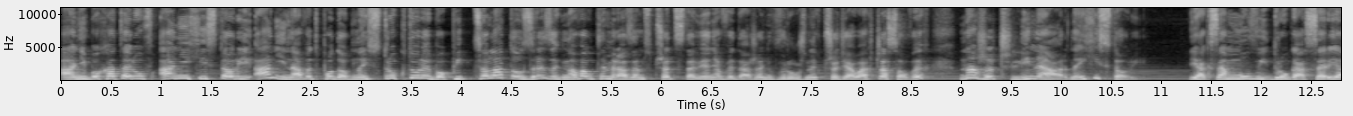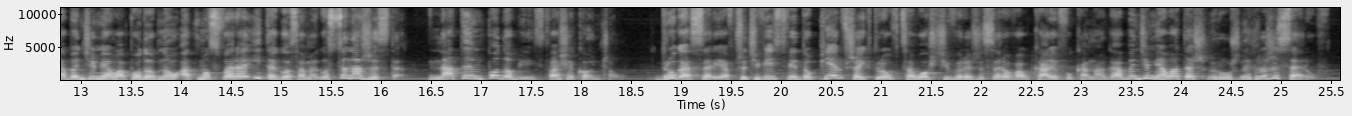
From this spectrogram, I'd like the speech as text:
Ani bohaterów, ani historii, ani nawet podobnej struktury, bo Pizzolato zrezygnował tym razem z przedstawiania wydarzeń w różnych przedziałach czasowych na rzecz linearnej historii. Jak sam mówi, druga seria będzie miała podobną atmosferę i tego samego scenarzystę. Na tym podobieństwa się kończą. Druga seria, w przeciwieństwie do pierwszej, którą w całości wyreżyserował Kary Fukanaga, będzie miała też różnych reżyserów.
